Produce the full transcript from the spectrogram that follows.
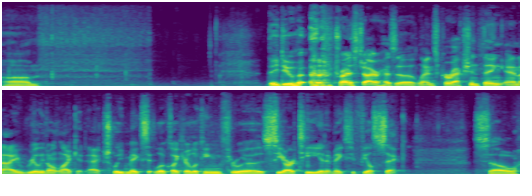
Um, they do. Trinus Gyre has a lens correction thing, and I really don't like it. it. Actually, makes it look like you're looking through a CRT, and it makes you feel sick. So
